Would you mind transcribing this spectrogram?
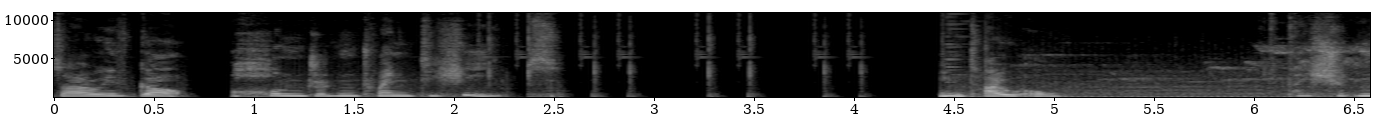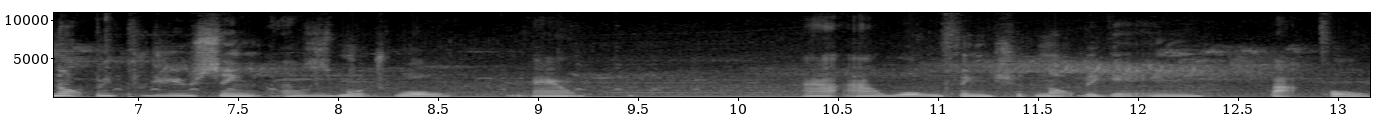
So we've got 120 sheeps in total. They should not be producing as much wool now. Our, our wool thing should not be getting that full.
